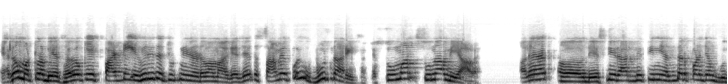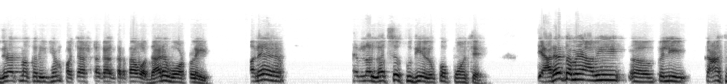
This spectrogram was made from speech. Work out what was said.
એનો મતલબ એ થયો કે એક પાર્ટી એવી રીતે ચૂંટણી લડવા માંગે છે કે સામે કોઈ ઉભું જ ના રહી શકે. સુમા સુનામી આવે. અને દેશની રાજનીતિની અંદર પણ જેમ ગુજરાતમાં કર્યું છે એમ પચાસ ટકા કરતા વધારે વોટ લઈ અને એમના લક્ષ્ય સુધી એ લોકો પહોંચે. ત્યારે તમે આવી પેલી કાંખ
